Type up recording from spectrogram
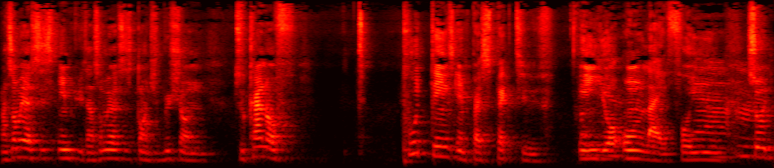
and somebody else's input and somebody else's contribution to kind of put things in perspective in your own life for Yeah, you so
